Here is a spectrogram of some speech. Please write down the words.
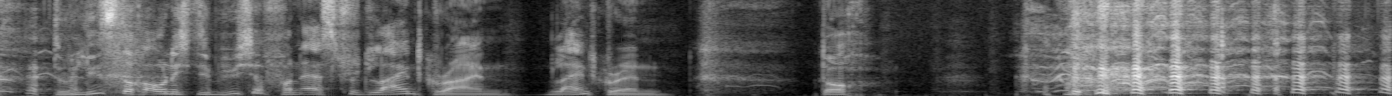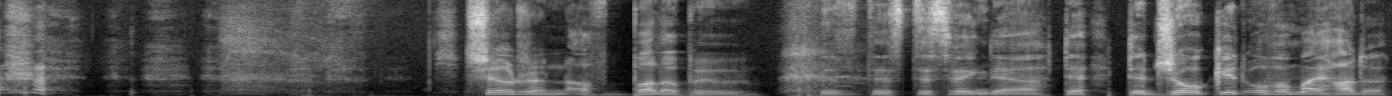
Du liest doch auch nicht die Bücher von Astrid Lindgren. Lindgren. doch. Children of Bullaboo. Das, das, deswegen, der, der, der Joke geht over my Hadde.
